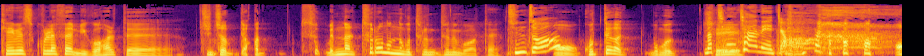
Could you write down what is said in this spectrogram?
KBS 쿨 FM 이거 할 때 진짜 약간 트, 맨날 틀어놓는 거 트, 드는 것 같아. 진짜? 어, 그때가 뭔가 나 제일... 칭찬해줘. 어,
